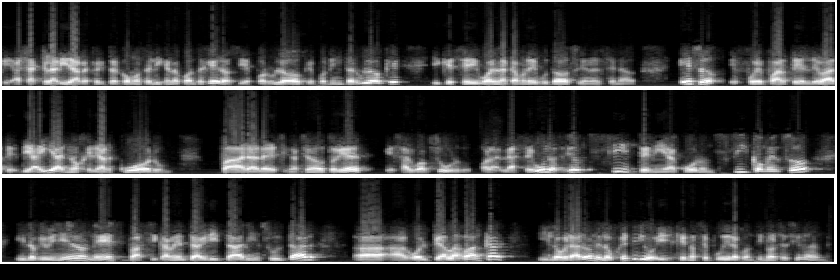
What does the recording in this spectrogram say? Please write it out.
que, haya claridad respecto de cómo se eligen los consejeros, si es por bloque, por interbloque, y que sea igual en la Cámara de Diputados y en el Senado. Eso fue parte del debate. De ahí a no generar quórum para la designación de autoridades es algo absurdo. Ahora, la segunda sesión sí tenía quórum, sí comenzó, y lo que vinieron es básicamente a gritar, insultar, a, golpear las bancas, y lograron el objetivo, y es que no se pudiera continuar sesionando.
